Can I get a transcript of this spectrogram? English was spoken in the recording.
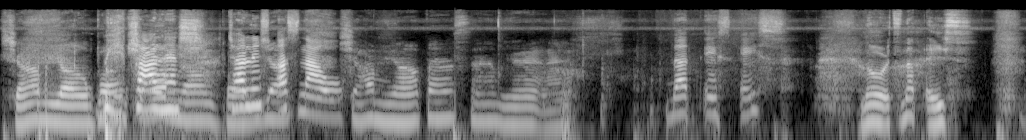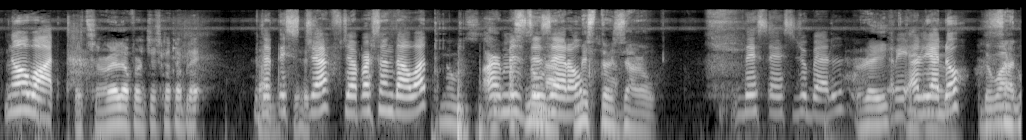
Be challenge. Challenge us now. That is Ace. No, it's not Ace. No what? It's Aurelio Francisco Teble. That is Jeff Jefferson Dawat. No, Or Mr. Zero. Mr. Zero. This is Jubel. Ray. Ray Aliado. The one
